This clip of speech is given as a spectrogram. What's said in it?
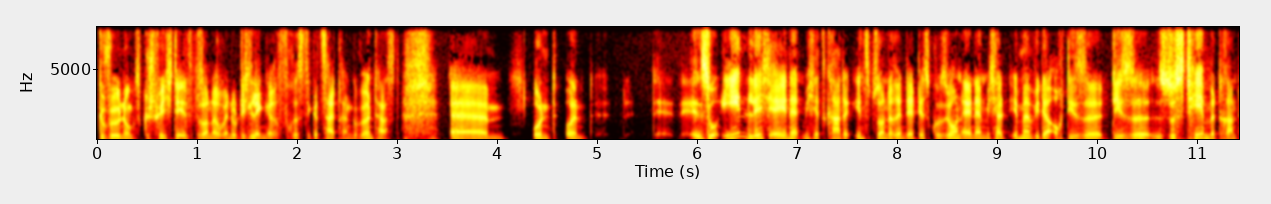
Gewöhnungsgeschichte, insbesondere wenn du dich längere fristige Zeit dran gewöhnt hast. Ähm, und, und so ähnlich erinnert mich jetzt gerade insbesondere in der Diskussion, erinnert mich halt immer wieder auch diese, diese Systeme dran.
